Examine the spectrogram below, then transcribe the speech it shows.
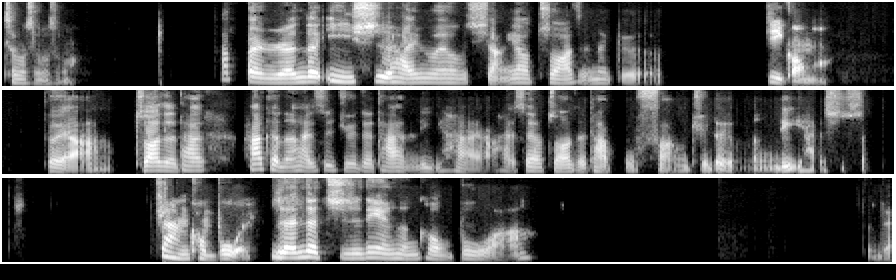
什么什么什么？他本人的意识还没有想要抓着那个济公哦。对啊，抓着他，他可能还是觉得他很厉害啊，还是要抓着他不放，觉得有能力还是什么？这样很恐怖哎、欸，人的执念很恐怖啊，对不对？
